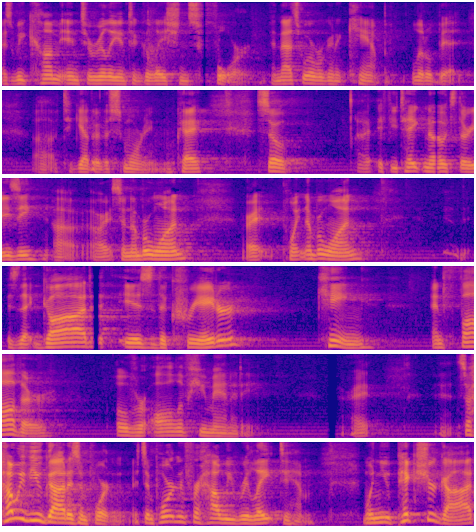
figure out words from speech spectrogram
as we come into really into Galatians 4. And that's where we're going to camp a little bit uh, together this morning, okay? So uh, if you take notes, they're easy. Uh, all right, so number one, all right, point number one is that God is the creator, king, and father over all of humanity. All right? So, how we view God is important. It's important for how we relate to Him. When you picture God,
